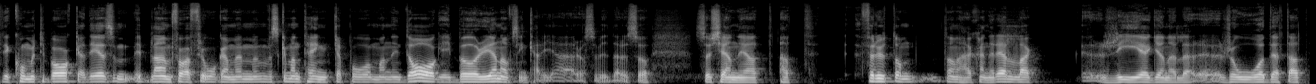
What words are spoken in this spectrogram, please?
det kommer tillbaka. Det är som ibland får jag frågan, men vad ska man tänka på om man idag är i början av sin karriär och så vidare. Så, så känner jag att, att förutom de här generella regeln eller rådet att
